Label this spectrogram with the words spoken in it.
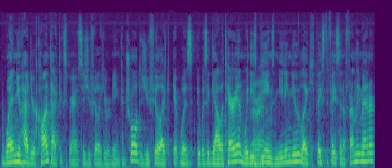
"When you had your contact experience, did you feel like you were being controlled? Did you feel like it was it was egalitarian? Were these Right. beings meeting you like face to face in a friendly manner?"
